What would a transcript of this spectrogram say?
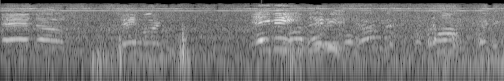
and uh, Jay Martin. Davey. Come on, Davey! Come on!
